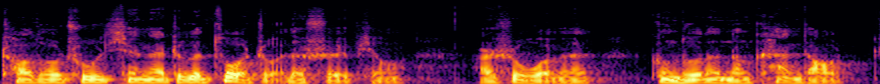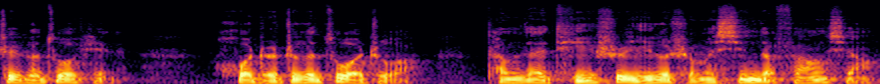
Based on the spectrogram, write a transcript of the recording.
超脱出现在这个作者的水平，而是我们。更多的能看到这个作品，或者这个作者他们在提示一个什么新的方向，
